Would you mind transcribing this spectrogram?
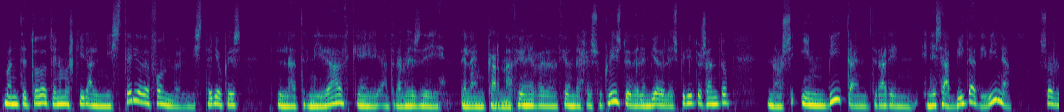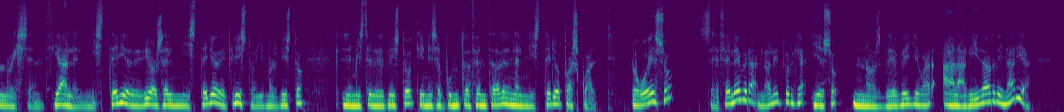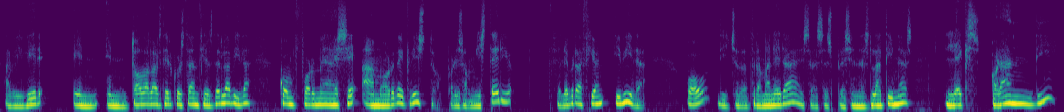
ante todo tenemos que ir al misterio de fondo, el misterio que es la Trinidad que a través de, la encarnación y redención de Jesucristo y del envío del Espíritu Santo nos invita a entrar en, esa vida divina. Eso es lo esencial, el misterio de Dios, el misterio de Cristo. Y hemos visto que ese misterio de Cristo tiene ese punto central en el misterio pascual. Luego eso se celebra en la liturgia y eso nos debe llevar a la vida ordinaria, a vivir en, en todas las circunstancias de la vida conforme a ese amor de Cristo. Por eso misterio, celebración y vida. O, dicho de otra manera, esas expresiones latinas, lex orandi,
